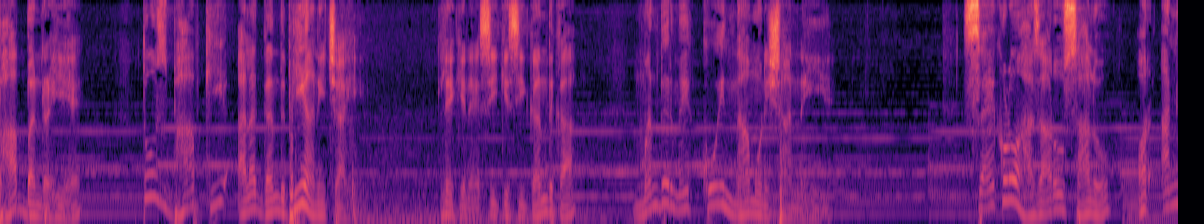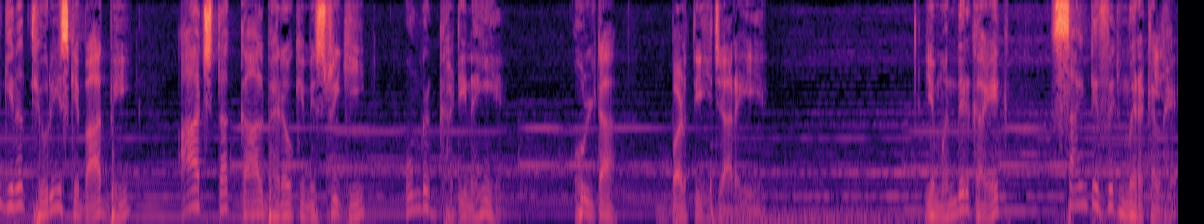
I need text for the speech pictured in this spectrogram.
भाप बन रही है तो उस भाप की अलग गंध भी आनी चाहिए। लेकिन ऐसी किसी गंध का मंदिर में कोई नामो निशान नहीं है। सैकड़ों हज़ारों सालों और अनगिनत थ्योरीज के बाद भी आज तक काल भैरव की मिस्ट्री की उम्र घटी नहीं है। उल्टा बढ़ती ही जा रही है। यह मंदिर का एक साइंटिफिक मेरेकल है।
